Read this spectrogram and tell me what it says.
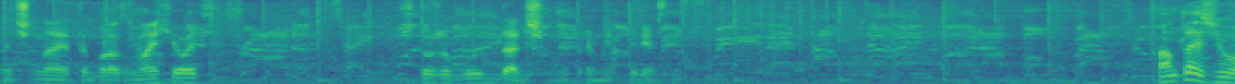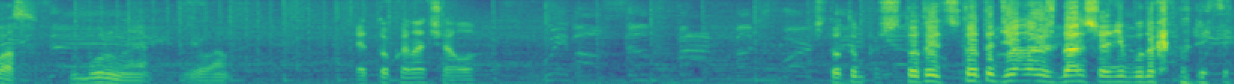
начинает им размахивать. Что же будет дальше, мне прям интересно. Фантазия у вас бурная, Иван. Это только начало. Что ты, что ты, что ты делаешь дальше, я не буду говорить.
